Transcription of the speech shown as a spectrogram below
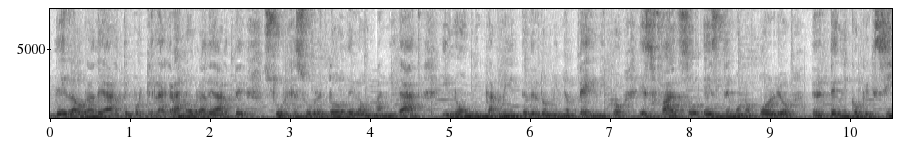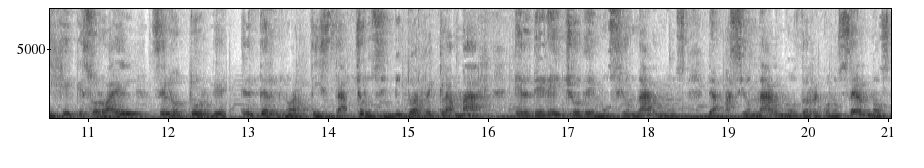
de la obra de arte porque la gran obra de arte surge sobre todo de la humanidad y no únicamente del dominio técnico. Es falso este monopolio del técnico que exige que solo a él se le otorgue el término artista. Yo los invito a reclamar el derecho de emocionarnos, de apasionarnos, de reconocernos,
